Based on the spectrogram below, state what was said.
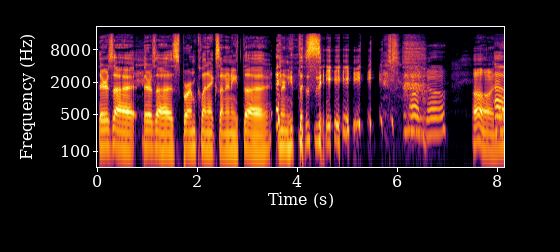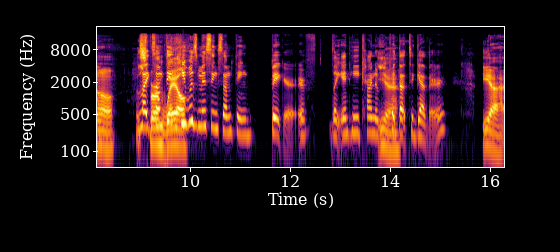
there's a there's a sperm clinics underneath the underneath the sea. oh no. oh no, A like something whale. he was missing something bigger if like and he kind of Yeah. put that together. Yeah,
